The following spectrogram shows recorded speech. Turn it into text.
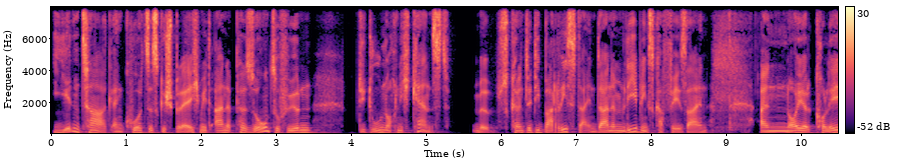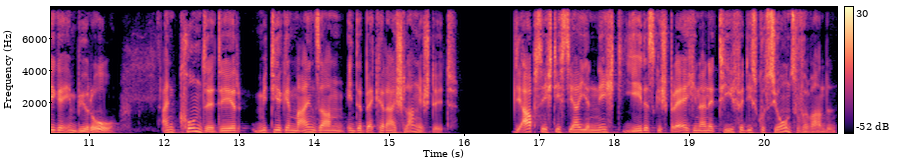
jeden Tag ein kurzes Gespräch mit einer Person zu führen, die du noch nicht kennst. Es könnte die Barista in deinem Lieblingscafé sein, ein neuer Kollege im Büro, ein Kunde, der mit dir gemeinsam in der Bäckerei Schlange steht. Die Absicht ist ja hier nicht, jedes Gespräch in eine tiefe Diskussion zu verwandeln,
